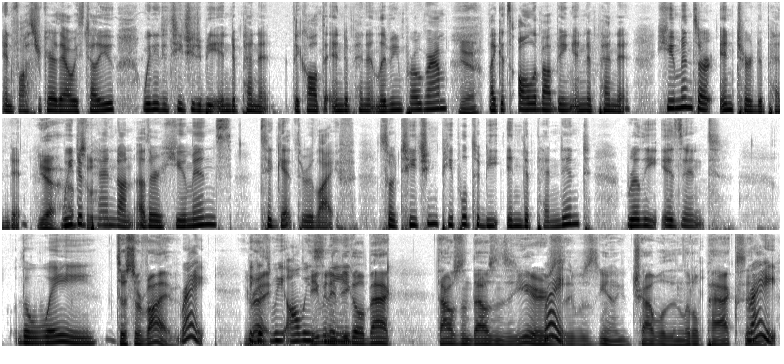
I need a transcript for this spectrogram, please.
in foster care they always tell you we need to teach you to be independent they call it the independent living program Yeah. like it's all about being independent humans are interdependent Yeah, we absolutely. depend on other humans to get through life. So teaching people to be independent really isn't the way to survive. right. You're Because right. we always even if you go back thousands thousands of years, Right. it was you know you traveled in little packs. And, Right.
